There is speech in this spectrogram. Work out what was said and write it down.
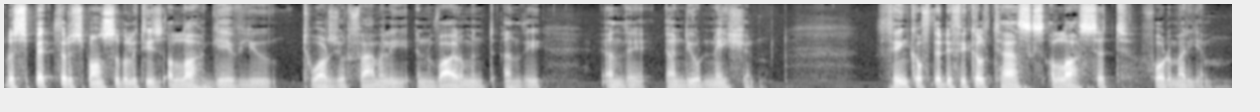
Respect the responsibilities Allah gave you towards your family, environment and the and the and your nation. Think of the difficult tasks Allah set for Maryam,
